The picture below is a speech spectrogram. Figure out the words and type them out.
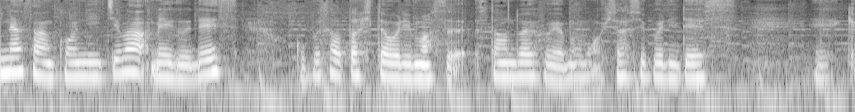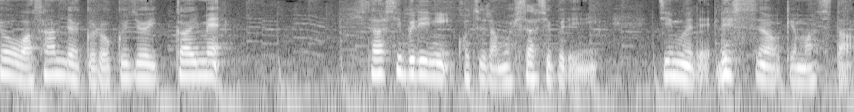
皆さんこんにちはめぐです。ご無沙汰しております。スタンド FM も久しぶりです、えー、今日は361回目。久しぶりにこちらも久しぶりにジムでレッスンを受けました。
